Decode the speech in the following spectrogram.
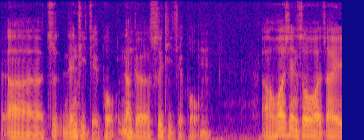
呃，人体解剖，那个尸体解剖，嗯，啊，发现说啊，在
